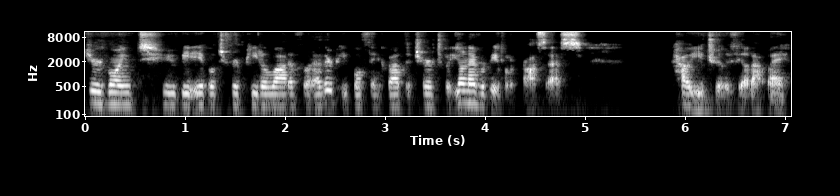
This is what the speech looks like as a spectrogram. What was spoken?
you're going to be able to repeat a lot of what other people think about the church, but you'll never be able to process how you truly feel that way.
